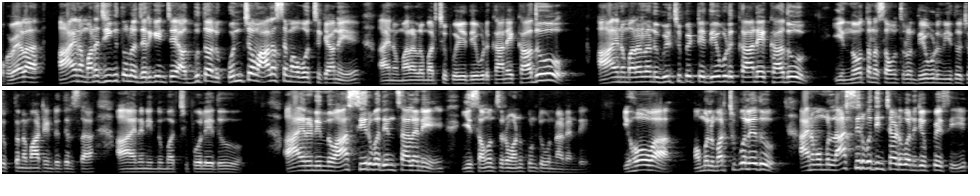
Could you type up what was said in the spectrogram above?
ఒకవేళ ఆయన మన జీవితంలో జరిగించే అద్భుతాలు కొంచెం ఆలస్యం అవ్వచ్చు కానీ ఆయన మనల్ని మర్చిపోయే దేవుడు కానే కాదు. ఆయన మనలను విడిచిపెట్టే దేవుడు కానే కాదు. ఈ నూతన సంవత్సరం దేవుడు నీతో చెప్తున్న మాట ఏంటో తెలుసా? ఆయన నిన్ను మర్చిపోలేదు. ఆయన నిన్ను ఆశీర్వదించాలని ఈ సంవత్సరం అనుకుంటూ ఉన్నాడండి. యహోవా మమ్మల్ని మర్చిపోలేదు. ఆయన మమ్మల్ని ఆశీర్వదించాడు అని చెప్పేసి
